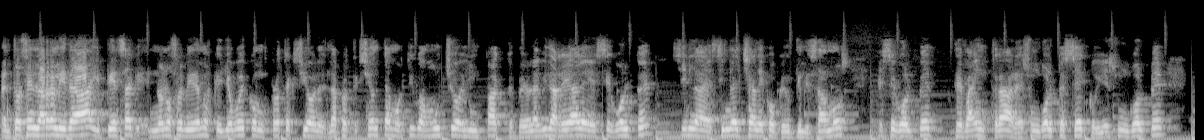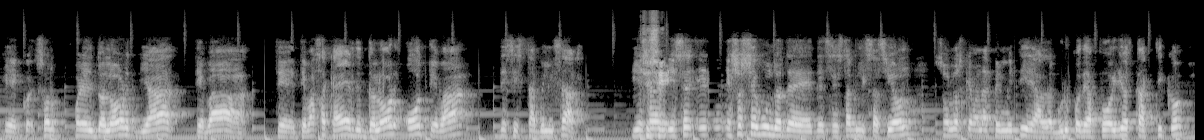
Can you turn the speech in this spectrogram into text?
Entonces, en la realidad, y piensa que no nos olvidemos que yo voy con protecciones. La protección te amortigua mucho el impacto, pero en la vida real, ese golpe, sin, la, sin el chaleco que utilizamos, ese golpe te va a entrar. Es un golpe seco y es un golpe que solo por el dolor ya te, va, te, vas a caer del dolor o te va a desestabilizar. Y esos segundos de, desestabilización son los que van a permitir al grupo de apoyo táctico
